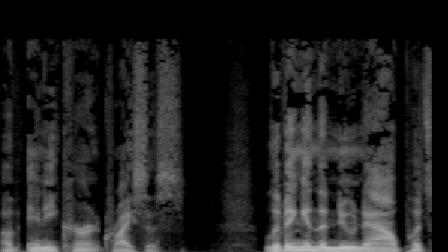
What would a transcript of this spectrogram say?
of any current crisis. Living in the new now puts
